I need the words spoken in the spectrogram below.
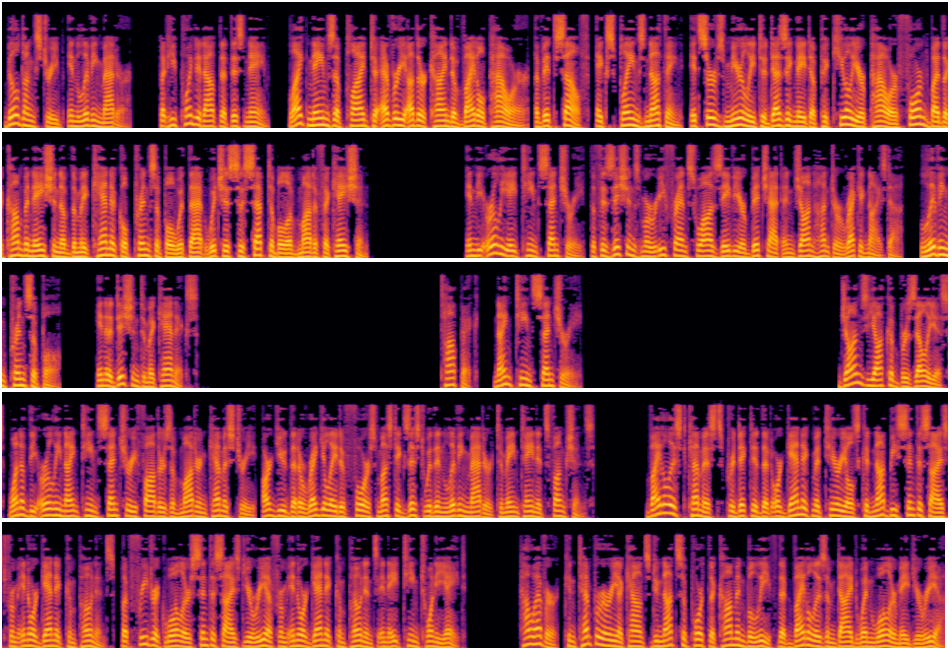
Bildungstrieb in living matter. But he pointed out that this name, like names applied to every other kind of vital power, of itself, explains nothing, it serves merely to designate a peculiar power formed by the combination of the mechanical principle with that which is susceptible of modification. In the early 18th century, the physicians Marie-François Xavier Bichat and John Hunter recognized a «living principle» in addition to mechanics. 19th century Jöns Jakob Berzelius, one of the early 19th-century fathers of modern chemistry, argued that a regulative force must exist within living matter to maintain its functions. Vitalist chemists predicted that organic materials could not be synthesized from inorganic components, but Friedrich Wöhler synthesized urea from inorganic components in 1828. However, contemporary accounts do not support the common belief that vitalism died when Wöhler made urea.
